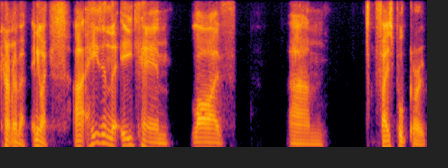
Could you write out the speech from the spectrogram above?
Can't remember. Anyway, uh, he's in the Ecamm live um, Facebook group,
